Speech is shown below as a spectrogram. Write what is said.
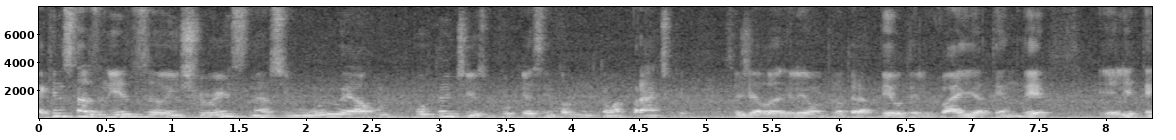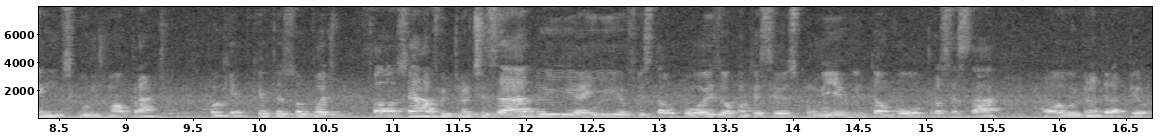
Aqui nos Estados Unidos, o insurance, né, o seguro, é algo importantíssimo, porque assim, todo mundo tem uma prática, seja ela, ele é um hipnoterapeuta, ele vai atender, ele tem um seguro de mal prática. Por quê? Porque a pessoa pode falar assim, ah, fui hipnotizado e aí eu fiz tal coisa, aconteceu isso comigo, então vou processar uh, o hipnoterapeuta.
